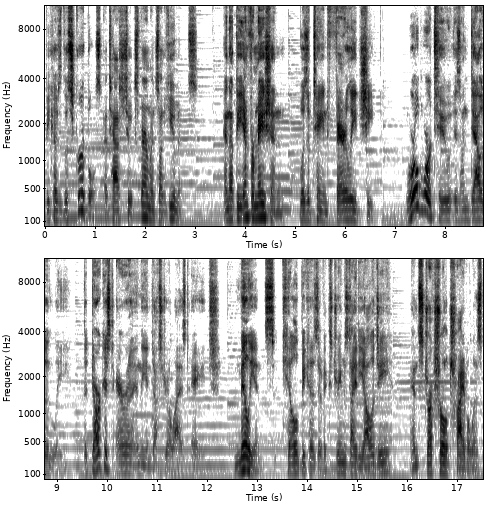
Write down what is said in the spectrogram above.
because of the scruples attached to experiments on humans, and that the information was obtained fairly cheap. World War II is undoubtedly the darkest era in the industrialized age. Millions killed because of extremist ideology and structural tribalism.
